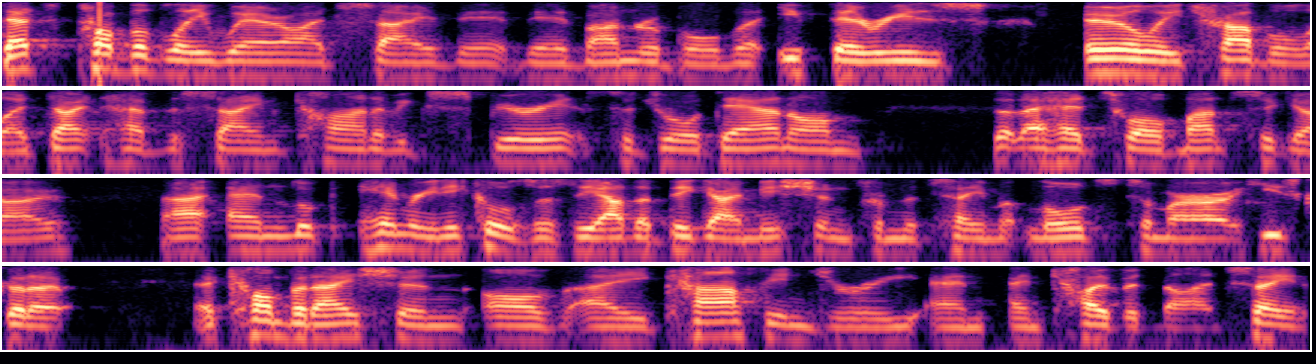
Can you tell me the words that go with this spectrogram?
that's probably where I'd say they're, they're vulnerable. That if there is early trouble, they don't have the same kind of experience to draw down on that they had 12 months ago. Uh, and look, Henry Nicholls is the other big omission from the team at Lords tomorrow. He's got a, a combination of a calf injury and, and COVID 19,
